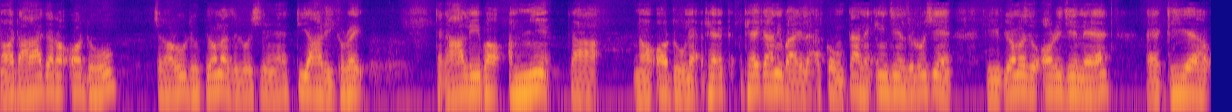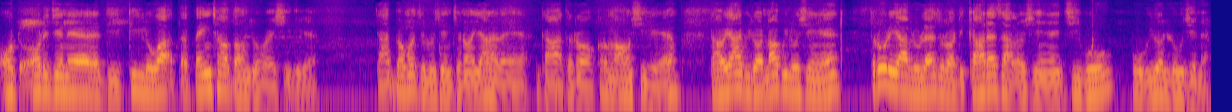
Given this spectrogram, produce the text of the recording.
နော်ဒါကကြတော့ auto ကျွန်တော်တို့ဒီပြောမယ်ဆိုလို့ရှိရင် TRD grade တကားလေးပေါ့အမြင့်က နော်အော်တိုနဲ့အထက်အထက်ကန်းနေပါလေအကုန်တန့်နေအင်ဂျင်ဆိုလို့ရှိရင်ဒီပြောမှဆို original အဲ gear original ဒီကီလိုက36000ကျော်ပဲရှိသေးတယ်ဒါပြောမှဆိုလို့ရှိရင်ကျွန်တော်ရတာလည်းဒါတော်တော်ကောင်းကောင်းရှိတယ်ဒါကိုရပြီးတော့နောက်ပြီးလို့ရှိရင်သူတို့တွေကဘယ်လိုလဲဆိုတော့ဒီကားတက်စားလို့ရှိရင်ကြည်ဖို့ပို့ပြီးတော့လိုချင်တယ်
